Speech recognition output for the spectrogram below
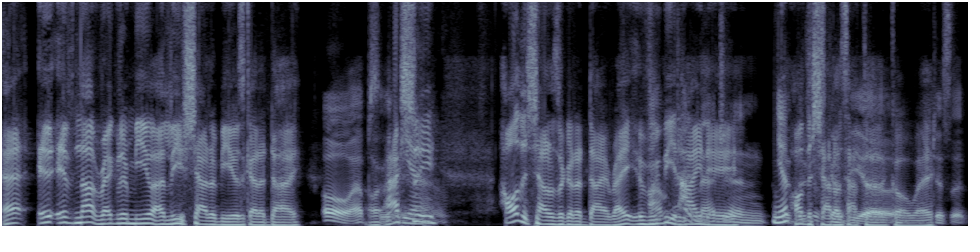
uh, if not regular Mio, at least Shadow Mio's got to die. Oh, absolutely. actually- Yeah. All the shadows are gonna die, right? If we I'm beat gonna Heine, Yep. All the shadows have to a- go away. Just a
